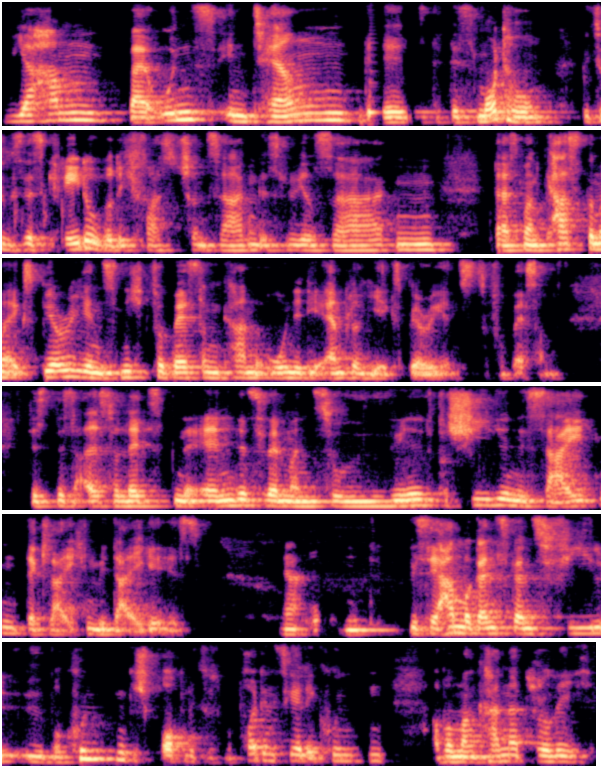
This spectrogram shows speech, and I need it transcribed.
Wir haben bei uns intern das, das Motto, beziehungsweise das Credo würde ich fast schon sagen, dass wir sagen, dass man Customer Experience nicht verbessern kann, ohne die Employee Experience zu verbessern dass das also letzten Endes, wenn man so will, verschiedene Seiten der gleichen Medaille ist. Ja. Und bisher haben wir ganz, ganz viel über Kunden gesprochen, über potenzielle Kunden, aber man kann natürlich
